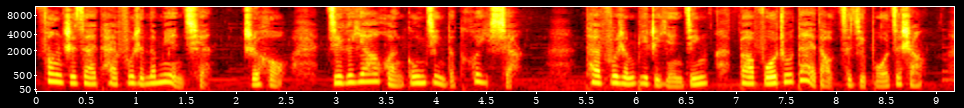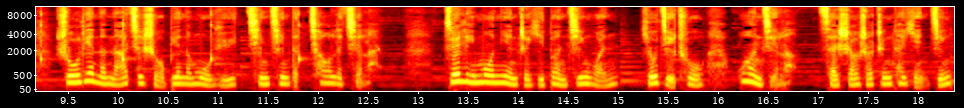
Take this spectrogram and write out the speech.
放置在太夫人的面前之后，几个丫鬟恭敬地退下。太夫人闭着眼睛，把佛珠戴到自己脖子上，熟练地拿起手边的木鱼，轻轻地敲了起来，嘴里默念着一段经文，有几处忘记了，才稍稍睁开眼睛，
